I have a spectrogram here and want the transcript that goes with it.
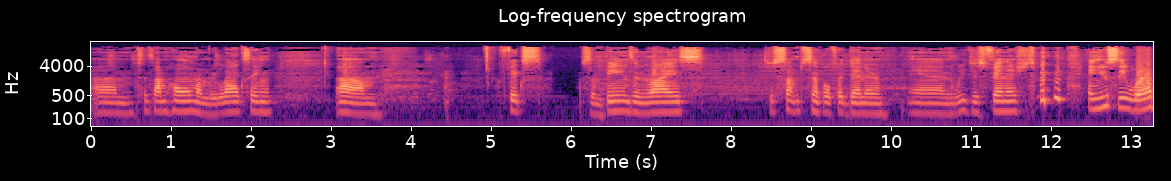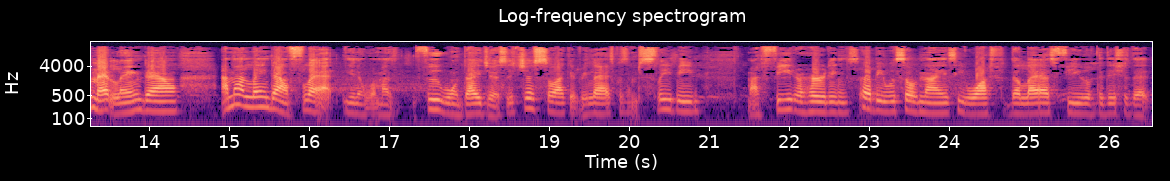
um, since I'm home, I'm relaxing. Um, fix some beans and rice, just something simple for dinner. And we just finished. and you see where I'm at laying down. I'm not laying down flat, you know, where my food won't digest. It's just so I could relax because I'm sleepy. My feet are hurting. Hubby was so nice. He washed the last few of the dishes that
